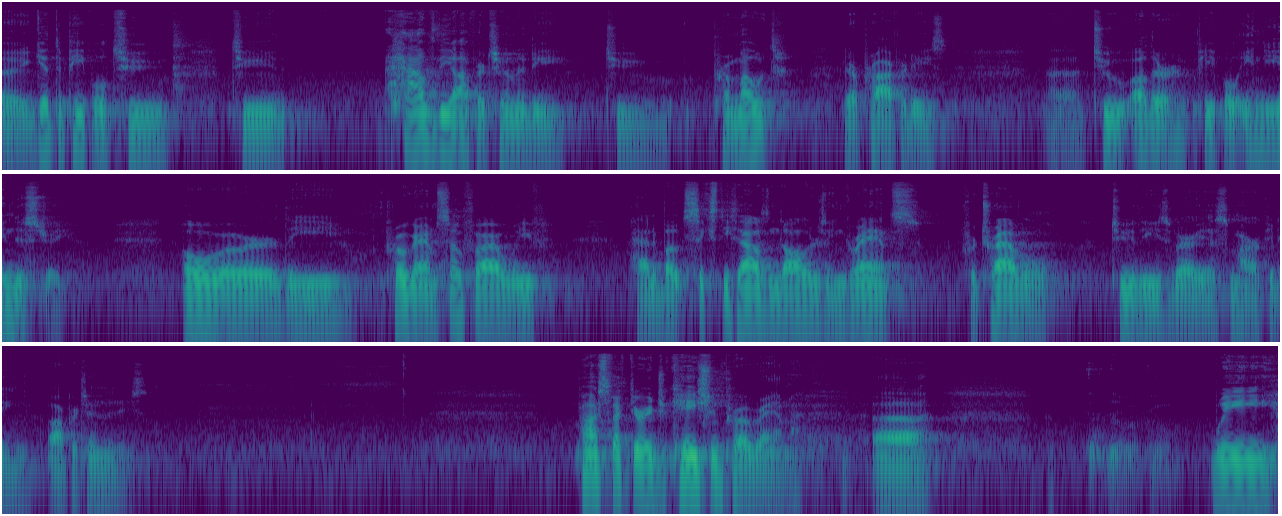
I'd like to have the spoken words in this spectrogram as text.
uh, get the people to, to have the opportunity to promote their properties uh, to other people in the industry. Over the program so far, we've had about $60,000 in grants for travel to these various marketing opportunities. Prospector Education Program. Uh, we,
